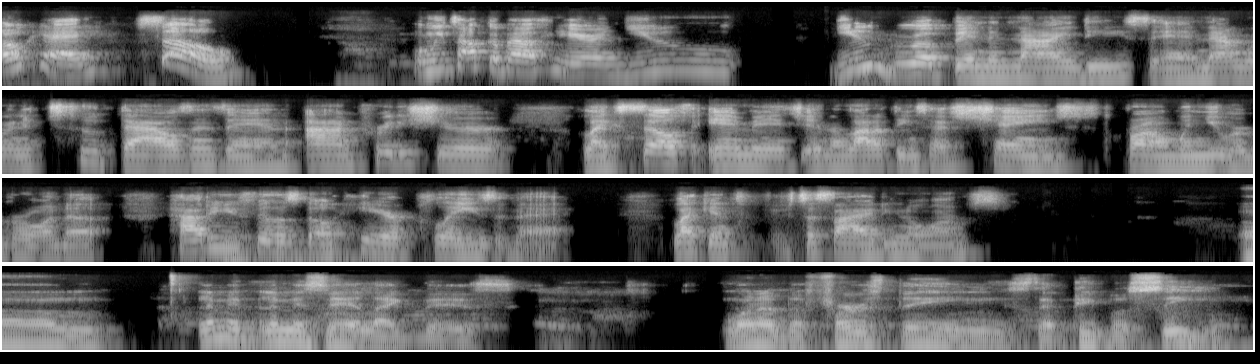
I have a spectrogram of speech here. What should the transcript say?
Okay, so when we talk about hair, and you you grew up in the 90s and now we're in the 2000s and i'm pretty sure like self-image and a lot of things has changed from when you were growing up how do you feel as though hair plays in that like in society norms um let me let me say it like this one of the first things that people see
